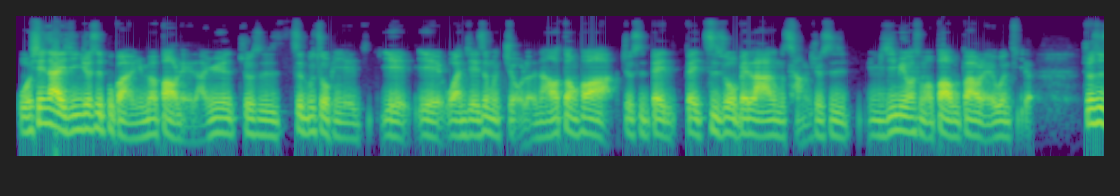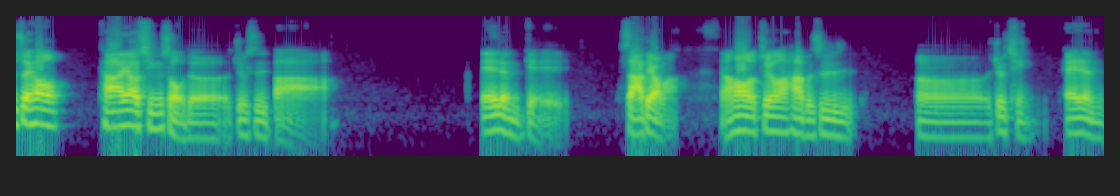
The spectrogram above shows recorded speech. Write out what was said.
我现在已经就是不管有没有爆雷了，因为就是这部作品也也也完结这么久了，然后动画就是被被制作被拉那么长，就是已经没有什么爆不爆雷的问题了，就是最后。他要亲手的，就是把 Alan 给杀掉嘛，然后最后他不是呃就请 Alan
